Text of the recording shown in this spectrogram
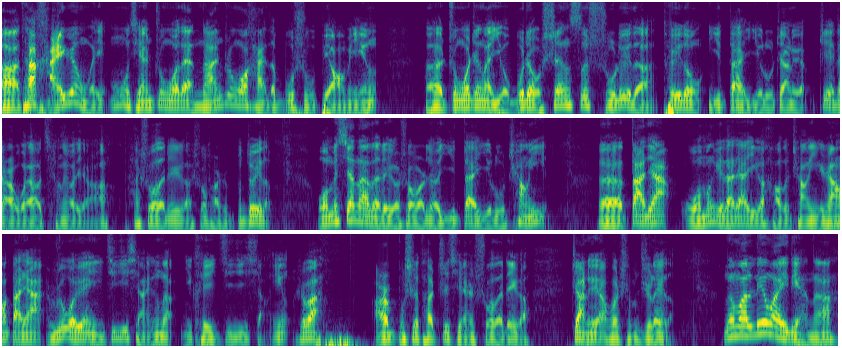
啊，他还认为，目前中国在南中国海的部署表明，呃，中国正在有步骤、深思熟虑地推动“一带一路”战略。这点我要强调一下啊，他说的这个说法是不对的。我们现在的这个说法叫“一带一路”倡议。呃，大家，我们给大家一个好的倡议，然后大家如果愿意积极响应的，你可以积极响应，是吧？而不是他之前说的这个战略或者什么之类的。那么另外一点呢，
